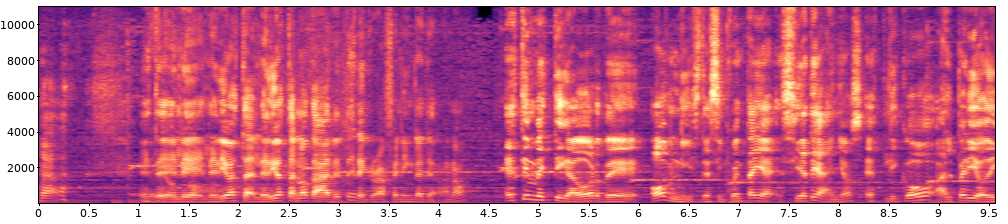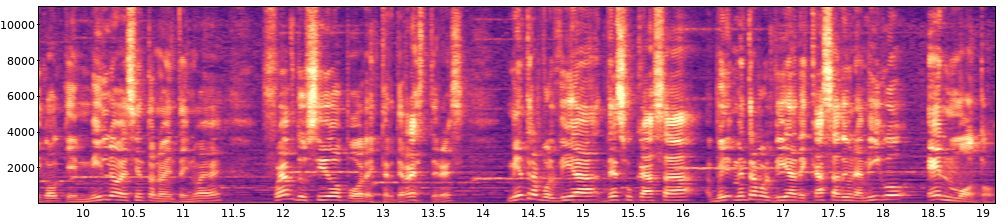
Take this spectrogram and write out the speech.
Este, Pero, le, le dio esta, le dio esta nota de Telegraph en Inglaterra, ¿no? Este investigador de ovnis de 57 años explicó al periódico que en 1999 fue abducido por extraterrestres mientras volvía de su casa, mientras volvía de casa de un amigo en moto.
